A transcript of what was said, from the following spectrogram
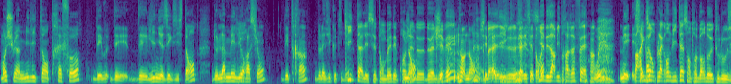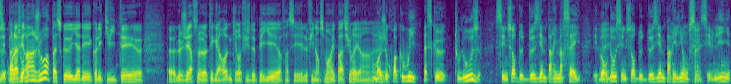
Moi, je suis un militant très fort des, lignes existantes, de l'amélioration des trains de la vie quotidienne. Qui t'a laissé tomber des projets de, LGV Non, non, j'ai bah, pas dit qui t'a laissé tomber. Il y a des arbitrages à faire. Oui, mais par exemple, la grande vitesse entre Bordeaux et Toulouse, on la verra un jour parce qu'il y a des collectivités. Euh, euh, le Gers, le Lot-et-Garonne qui refusent de payer. Enfin, c'est le financement n'est pas assuré. Hein. Moi, je crois que oui, parce que Toulouse, c'est une sorte de deuxième Paris-Marseille, et Bordeaux, c'est une sorte de deuxième Paris-Lyon. C'est une ligne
